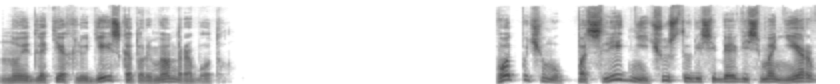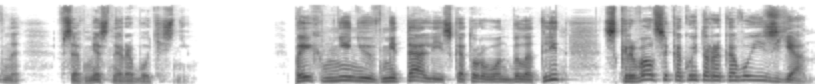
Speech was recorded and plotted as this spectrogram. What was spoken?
но и для тех людей, с которыми он работал. Вот почему последние чувствовали себя весьма нервно в совместной работе с ним. По их мнению, в металле, из которого он был отлит, скрывался какой-то роковой изъян.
